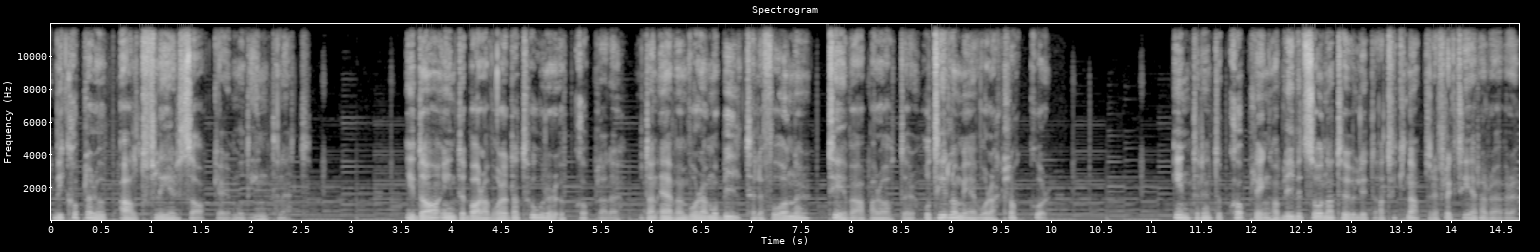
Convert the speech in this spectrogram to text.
Vi kopplar upp allt fler saker mot internet. Idag är inte bara våra datorer uppkopplade utan även våra mobiltelefoner, tv-apparater och till och med våra klockor. Internetuppkoppling har blivit så naturligt att vi knappt reflekterar över det.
